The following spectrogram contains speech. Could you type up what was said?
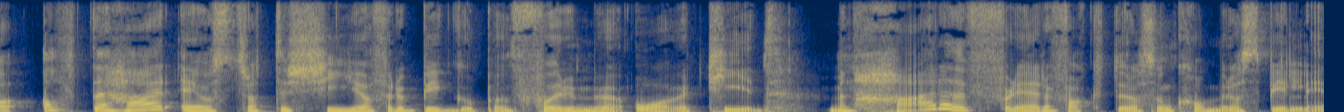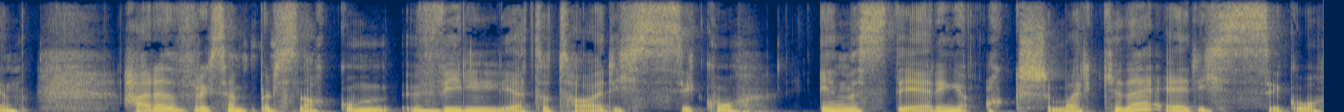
Og alt det her er jo strategier for å bygge opp en formue over tid. Men her er det flere faktorer som kommer å spille inn. Her er det f.eks. snakk om vilje til å ta risiko. Investering i aksjemarkedet er risiko.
